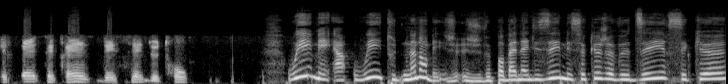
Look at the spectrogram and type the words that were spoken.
C'est 13 décès de trop. Oui, mais ah, oui, tout, non, non, mais je, je veux pas banaliser, mais ce que je veux dire, c'est que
